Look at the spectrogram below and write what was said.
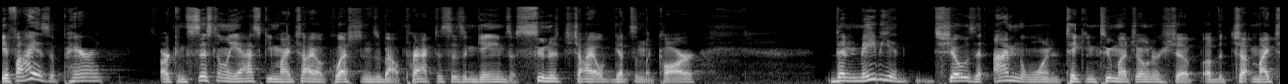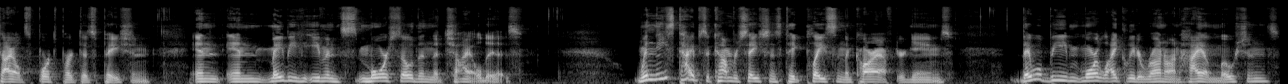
If I, as a parent, are consistently asking my child questions about practices and games as soon as child gets in the car, then maybe it shows that I'm the one taking too much ownership of the ch- my child's sports participation, and and maybe even more so than the child is. When these types of conversations take place in the car after games, they will be more likely to run on high emotions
